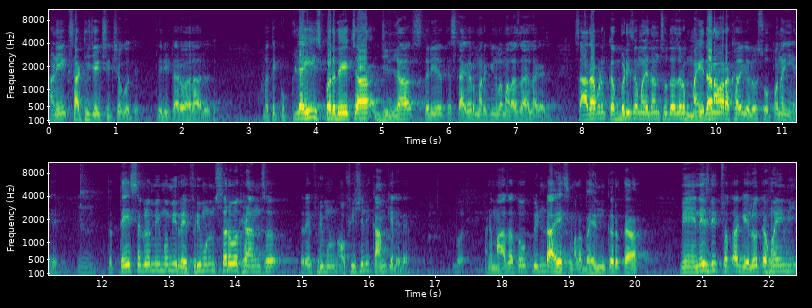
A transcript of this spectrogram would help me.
आणि एक साठीचे एक शिक्षक होते. ते रिटायर व्हायला आले होते. मग ते कुठल्याही स्पर्धेच्या जिल्हास्तरीय ते स्टॅगर मार्किंगला मला जायला लागायचं. साधा आपण कबड्डीचं मैदानसुद्धा जर मैदानावर राखायला गेलो सोपं नाही आहे ते तर ते सगळं मी मग मी रेफरी म्हणून सर्व खेळांचं रेफरी म्हणून ऑफिशियली काम केलेलं आहे. बरं. आणि माझा तो पिंड आहेच मला भयंकर त्या मी एन एच डीत स्वतः गेलो तेव्हाही मी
